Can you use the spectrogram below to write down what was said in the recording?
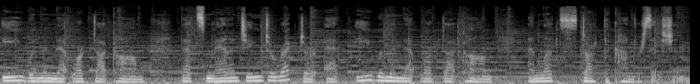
ewomennetwork.com. That's managing director at ewomennetwork.com. And let's start the conversation.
